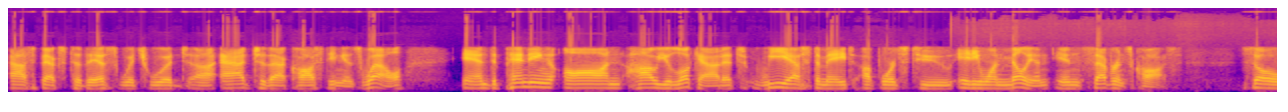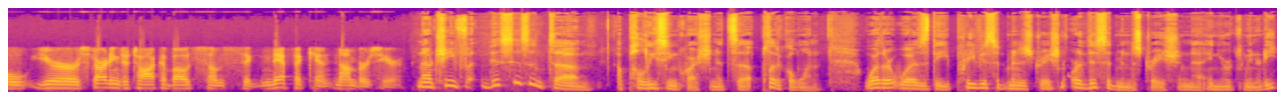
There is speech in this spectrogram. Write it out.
aspects to this, which would uh, add to that costing as well. And depending on how you look at it, we estimate upwards to 81 million in severance costs. So you're starting to talk about some significant numbers here. Now, Chief, this isn't um, a policing question, it's a political one. Whether it was the previous administration or this administration uh, in your community,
